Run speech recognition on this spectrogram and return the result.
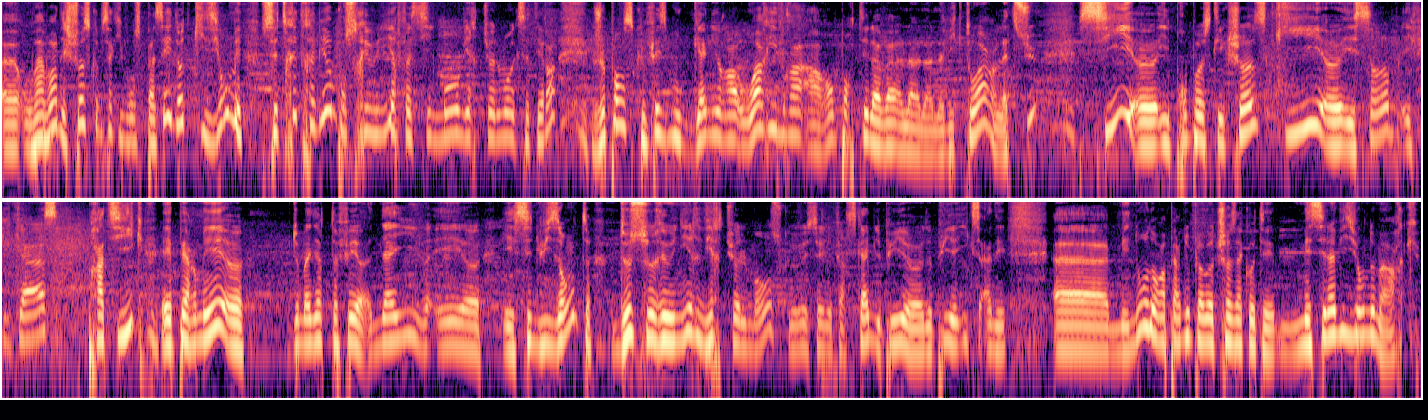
Euh, on va avoir des choses comme ça qui vont se passer, et d'autres qui y ont, mais c'est très très bien pour se réunir facilement, virtuellement, etc. Je pense que Facebook gagnera ou arrivera à remporter la, victoire là-dessus si euh, il propose quelque chose qui euh, est simple, efficace, pratique et permet euh, de manière tout à fait naïve et, séduisante de se réunir virtuellement, ce que essaye de faire Skype depuis, depuis X années. Mais nous, on aura perdu plein d'autres choses à côté. Mais c'est la vision de Marc.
